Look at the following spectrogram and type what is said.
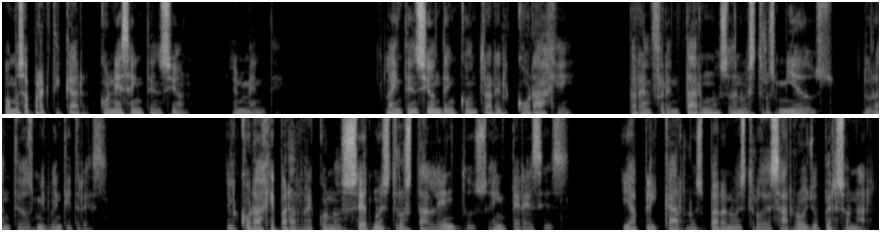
vamos a practicar con esa intención en mente. La intención de encontrar el coraje para enfrentarnos a nuestros miedos durante 2023 el coraje para reconocer nuestros talentos e intereses y aplicarlos para nuestro desarrollo personal.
